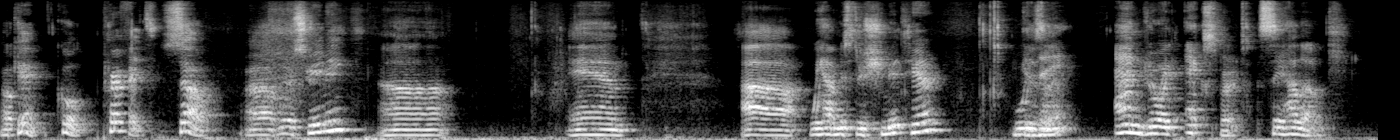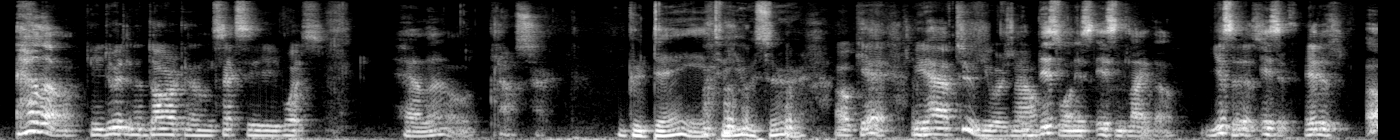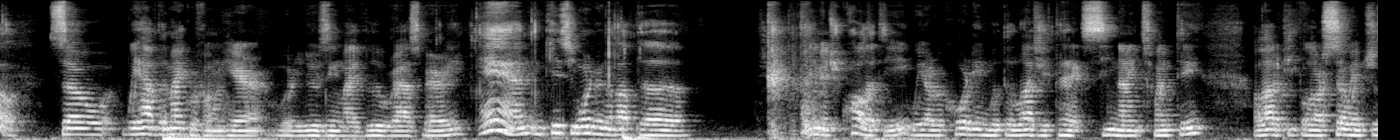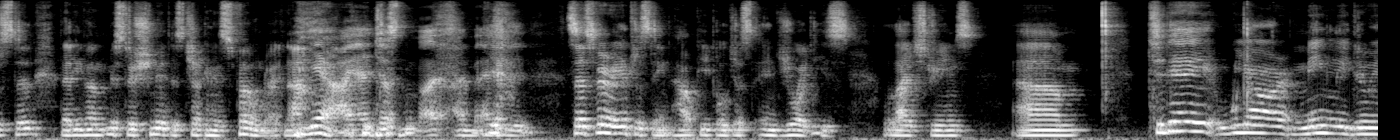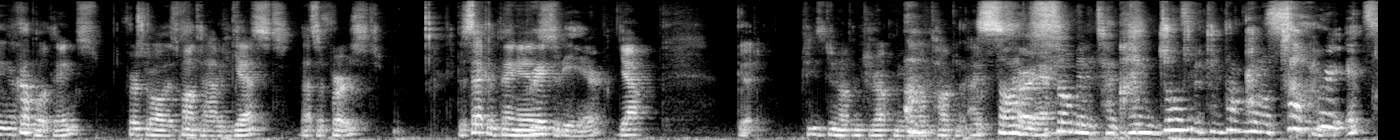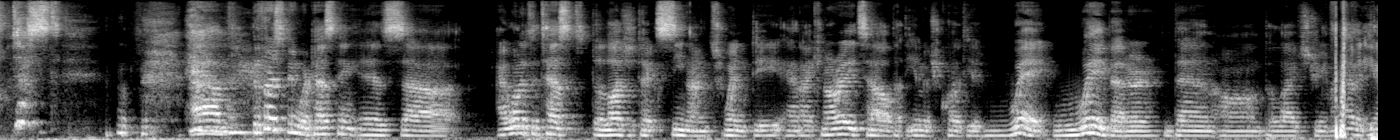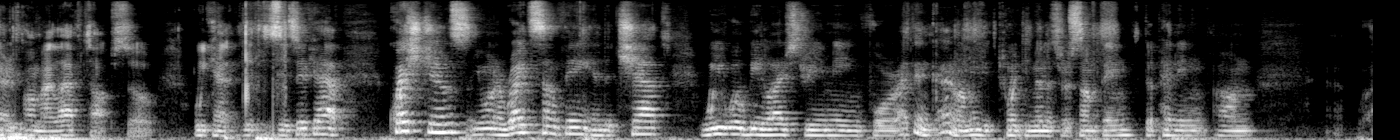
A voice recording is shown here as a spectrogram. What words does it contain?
Okay, cool. Perfect. So, uh, we're streaming, uh, and uh, we have Mr. Schmidt here, who Good is day. an Android expert. Say hello. Hello. Can you do it in a dark and sexy voice? Hello. Closer. Good day to you, sir. Okay, we have two viewers now. This one is isn't live though. Yes, it is. Is it? It is. Oh. So we have the microphone here. We're using my blue raspberry. And in case you're wondering about the image quality, we are recording with the Logitech C920. A lot of people are so interested that even Mr. Schmidt is checking his phone right now. Yeah, I, I just I, I'm actually So it's very interesting how people just enjoy these live streams. Um, today we are mainly doing a couple of things. First of all, it's fun to have a guest. That's a first. The second thing is great to be here. yeah, good. Please do not interrupt me when I'm talking. I've sorry. so many times. I don't interrupt when I'm. Sorry, it's just Um, the first thing we're testing is uh, I wanted to test the Logitech C920, and I can already tell that the image quality is way, way better than on the live stream. I have it here on my laptop, so we can get to see. So if you have questions, you want to write something in the chat, we will be live streaming for I think I don't know maybe 20 minutes or something, depending on.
